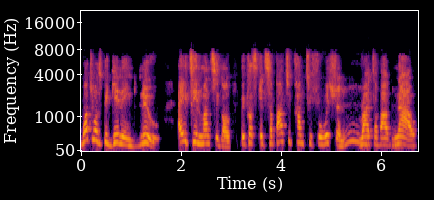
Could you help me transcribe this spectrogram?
what was beginning new 18 months ago, because it's about to come to fruition Mm. right about now,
